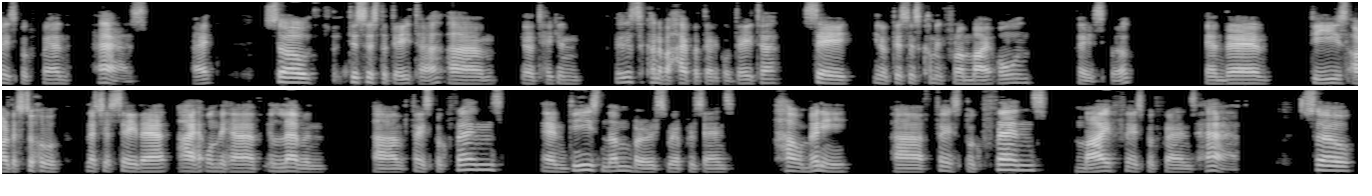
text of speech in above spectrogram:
Facebook friend has, right? So this is the data um, you know, taken is kind of a hypothetical data. Say, you know, this is coming from my own Facebook, and then these are the so let's just say that I only have 11 um, Facebook friends, and these numbers represents how many uh, Facebook friends my Facebook friends have. So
